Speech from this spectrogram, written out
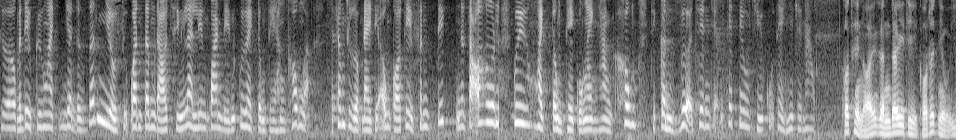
Thưa ông, vấn đề quy hoạch nhận được rất nhiều sự quan tâm đó chính là liên quan đến quy hoạch tổng thể hàng không ạ. Trong trường hợp này thì ông có thể phân tích rõ hơn quy hoạch tổng thể của ngành hàng không thì cần dựa trên những cái tiêu chí cụ thể như thế nào? Có thể nói gần đây thì có rất nhiều ý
